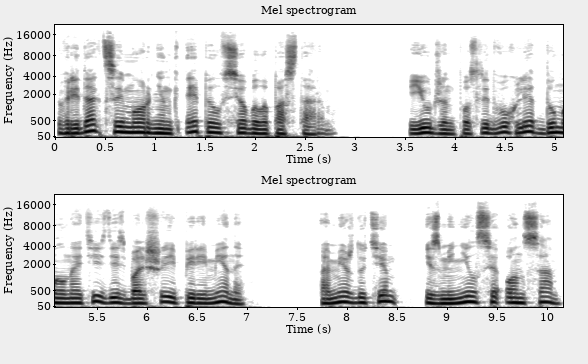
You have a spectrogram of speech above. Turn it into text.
В редакции Morning Apple все было по-старому. Юджин после двух лет думал найти здесь большие перемены, а между тем изменился он сам.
